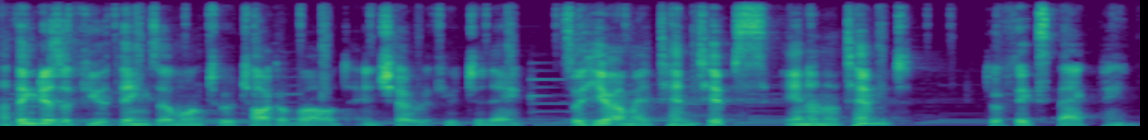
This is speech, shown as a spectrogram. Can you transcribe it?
I think there's a few things I want to talk about and share with you today. So here are my 10 tips in an attempt to fix back pain.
